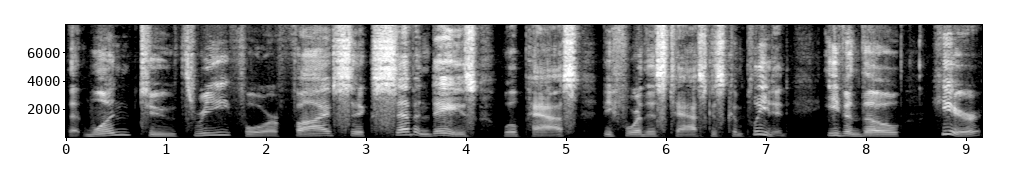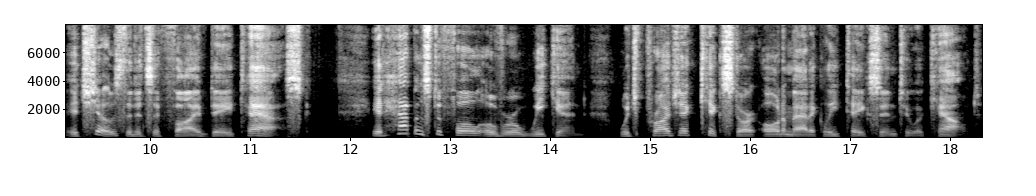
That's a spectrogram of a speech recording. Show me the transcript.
that 1, 2, 3, 4, 5, 6, 7 days will pass before this task is completed, even though here it shows that it's a five-day task. It happens to fall over a weekend, which Project Kickstart automatically takes into account.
